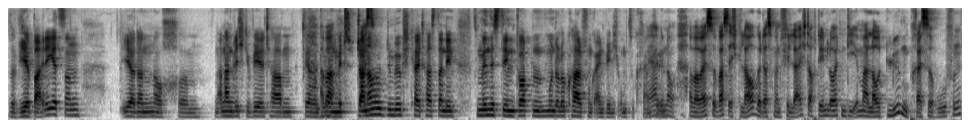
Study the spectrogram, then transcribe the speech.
also wir beide jetzt dann eher dann noch ähm, einen anderen Weg gewählt haben, während Aber du dann mit Jana die Möglichkeit hast, dann den, zumindest den Dortmunder Lokalfunk ein wenig umzukrempeln. Ja, genau. Aber weißt du was? Ich glaube, dass man vielleicht auch den Leuten, die immer laut Lügenpresse rufen,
